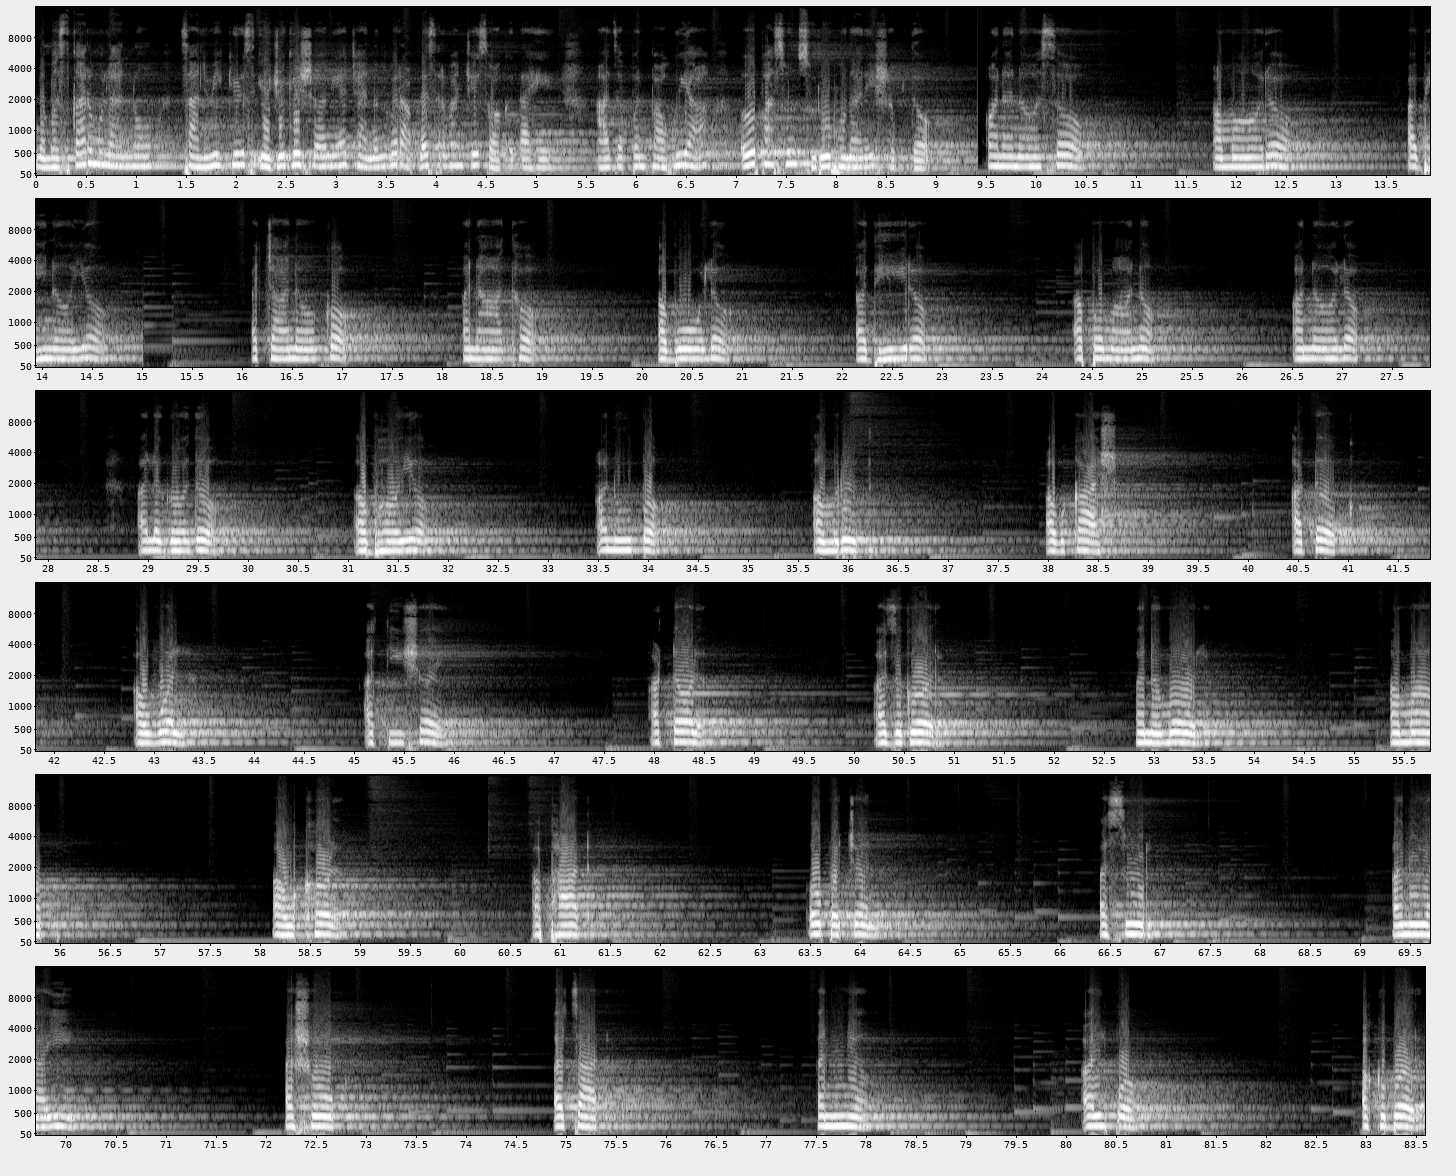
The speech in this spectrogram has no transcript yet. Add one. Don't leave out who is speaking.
Speaker 1: नमस्कार मुलांनो Saanvi kids education या चॅनलवर आपल्या सर्वांचे स्वागत आहे. आज आपण पाहूया अ पासून सुरू होणारे शब्द. अननस अमर अभिनय अचानक अनाथ अबोल अधीर अपमान अनल अलगद अभय अनूप अमृत अवकाश अटक अव्वल अतिशय अटळ अजगर अनमोल अमाप अवखळ. अफाट अपचन असूर अनुयायी अशोक अचाट अन्य अल्प अकबर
